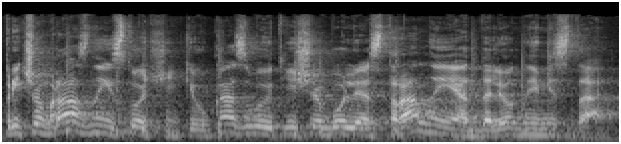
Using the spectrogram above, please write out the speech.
причем разные источники указывают еще более странные и отдаленные места.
